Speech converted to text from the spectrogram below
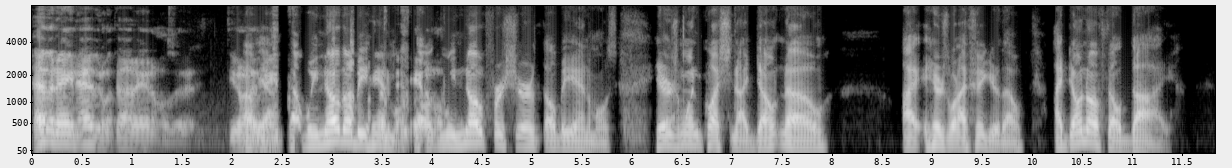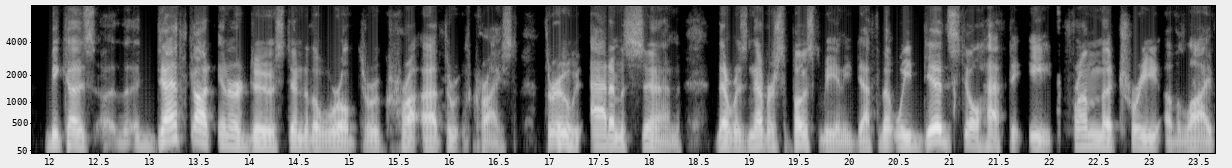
heaven ain't heaven without animals in it. You know Oh what I mean? We know there'll be animals. animals. We know for sure there'll be animals. Here's one question I don't know. I here's what I figure though. I don't know if they'll die because uh, death got introduced into the world through uh, through Christ through Adam's sin. There was never supposed to be any death, but we did still have to eat from the tree of life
